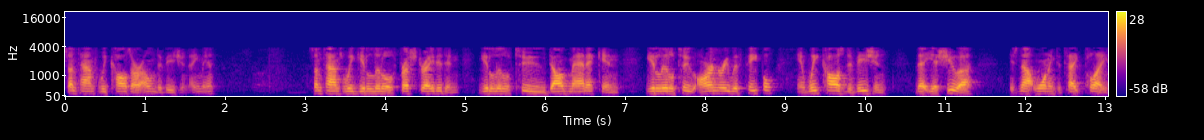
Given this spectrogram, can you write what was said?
Sometimes we cause our own division. Amen. Sometimes we get a little frustrated and get a little too dogmatic and get a little too ornery with people, and we cause division that Yeshua is not wanting to take place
